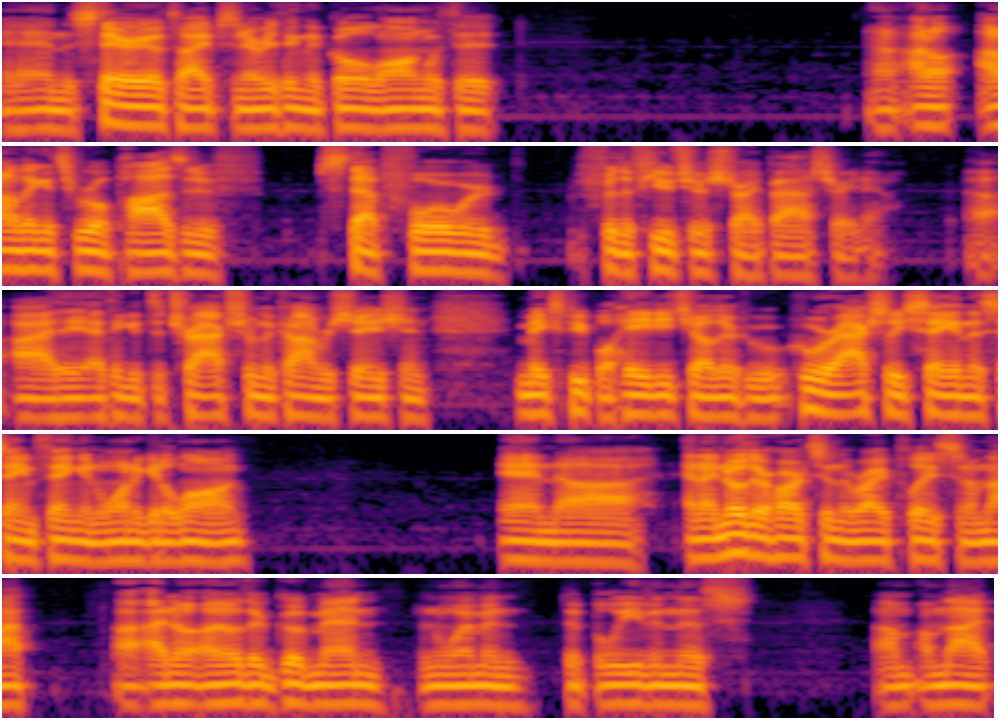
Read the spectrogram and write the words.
and the stereotypes and everything that go along with it i don't i don't think it's a real positive step forward for the future of striped bass right now uh, I, I think it detracts from the conversation, makes people hate each other who who are actually saying the same thing and want to get along. And uh, and I know their heart's in the right place, and I'm not. I know I know they're good men and women that believe in this. Um, I'm not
